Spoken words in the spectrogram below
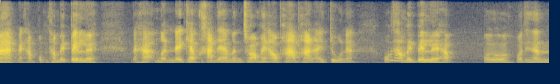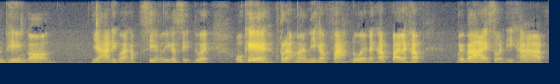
มากนะครับ ผมทำไม่เป็นเลยนะฮะเหมือนไอ้แคปคัทเนี่ยมันชอบให้เอาภาพผ่านไอจูนอะผมทำไม่เป็นเลยครับเออเพราะฉะนั้นเพลงก็อย่าดีกว่าครับเสียงลิขสิทธิ์ด้วย โอเค ประมาณนี้ครับฝากด้วยนะครับ ไปแล้วครับบ๊ายบาย สวัสดีครับ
